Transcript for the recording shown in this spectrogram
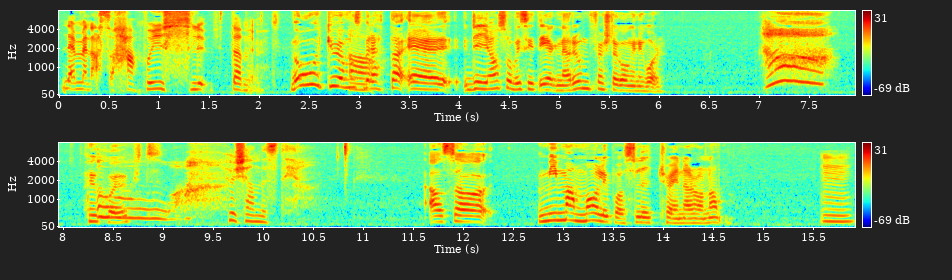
Nej men alltså han får ju sluta nu. Åh gud jag måste Ja. berätta. Eh, Dion sov i sitt egna rum första gången igår. Hur sjukt? Åh, hur kändes det? Alltså min mamma håller på att sleeptrainar honom. Mm.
